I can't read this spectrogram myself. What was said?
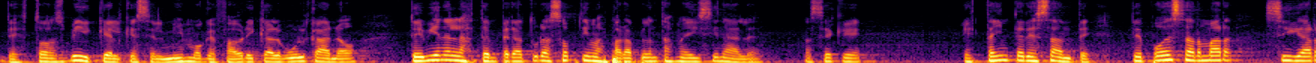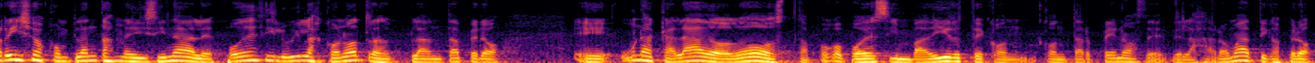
de Stoss Bickel, que es el mismo que fabrica el Vulcano, te vienen las temperaturas óptimas para plantas medicinales. Así que está interesante. Te podés armar cigarrillos con plantas medicinales, podés diluirlas con otra planta, pero eh, una calada o dos, tampoco podés invadirte con, terpenos de, de las aromáticas, pero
